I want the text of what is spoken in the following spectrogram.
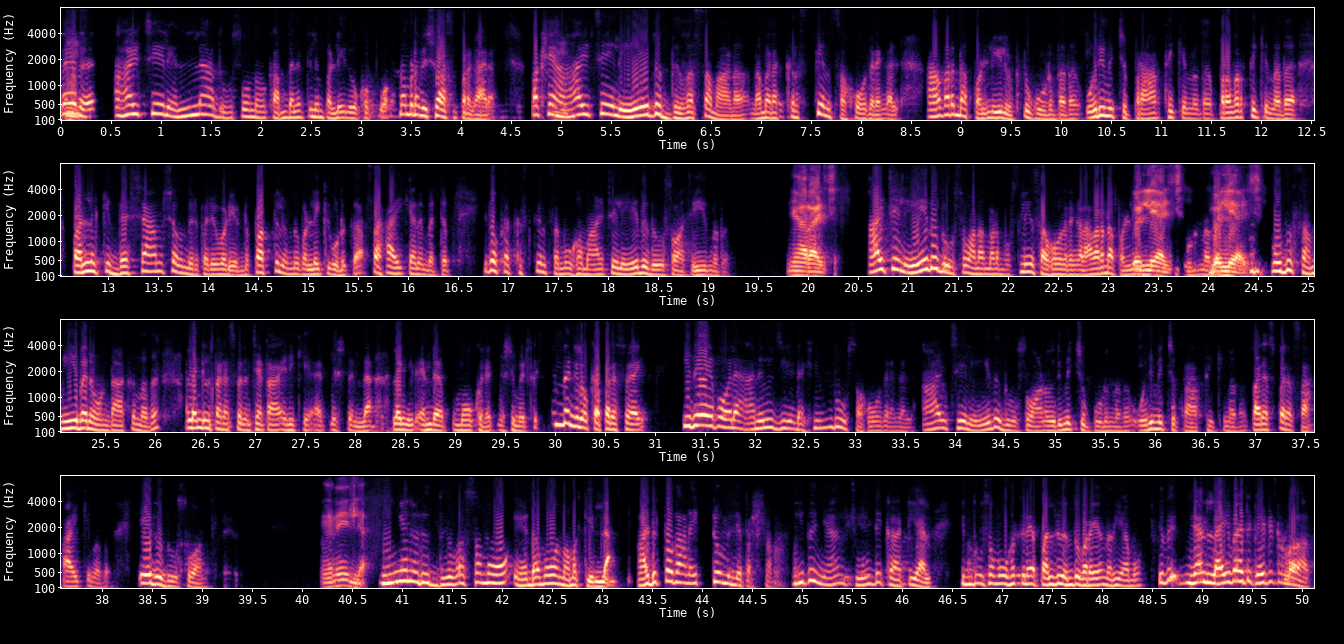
അതായത് ആഴ്ചയിൽ എല്ലാ ദിവസവും നമുക്ക് അമ്പലത്തിലും പള്ളിയിലും ഒക്കെ പോകാം. നമ്മുടെ വിശ്വാസപ്രകാരം. പക്ഷെ ആഴ്ചയിൽ ഏത് ദിവസമാണ് നമ്മുടെ ക്രിസ്ത്യൻ സഹോദരങ്ങൾ അവരുടെ പള്ളിയിൽ ഒത്തുകൂടുന്നത്? ഒരുമിച്ച് പ്രാർത്ഥിക്കുന്നത് പ്രവർത്തിക്കുന്നത്? പള്ളിക്ക് ദശാംശം എന്നൊരു പരിപാടിയുണ്ട്. പത്തിലൊന്ന് പള്ളിക്ക് കൊടുക്കുക സഹായിക്കാനും പറ്റും. ഇതൊക്കെ ക്രിസ്ത്യൻ സമൂഹം ആഴ്ചയിൽ ഏത് ദിവസമാണ് ചെയ്യുന്നത്? ഞായറാഴ്ച. ആഴ്ചയിൽ ഏത് ദിവസമാണ് നമ്മുടെ മുസ്ലിം സഹോദരങ്ങൾ അവരുടെ പള്ളി കൂടുന്നത്? പൊതു സമീപനം ഉണ്ടാക്കുന്നത് അല്ലെങ്കിൽ പരസ്പരം ചേട്ടാ എനിക്ക് അഡ്മിഷൻ ഇല്ല അല്ലെങ്കിൽ എന്റെ മോക്കൊരു അഡ്മിഷൻ വരുത്തി എന്തെങ്കിലുമൊക്കെ പരസ്പരമായി ഇതേപോലെ അനിൽജിയുടെ ഹിന്ദു സഹോദരങ്ങൾ ആഴ്ചയിൽ ഏത് ദിവസമാണ് ഒരുമിച്ച് കൂടുന്നത് ഒരുമിച്ച് പ്രാർത്ഥിക്കുന്നത് പരസ്പരം സഹായിക്കുന്നത്? ഏത് ദിവസമാണ്? അങ്ങനെയില്ല. ഇങ്ങനെ ഒരു ദിവസമോ ഇടമോ നമുക്കില്ല. അടുത്തതാണ് ഏറ്റവും വലിയ പ്രശ്നം. ഇത് ഞാൻ ചൂണ്ടിക്കാട്ടിയാൽ ഹിന്ദു സമൂഹത്തിലെ പലരും എന്ത് പറയാന്നറിയാമോ ഇത് ഞാൻ ലൈവായിട്ട് കേട്ടിട്ടുള്ളതാണ്.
